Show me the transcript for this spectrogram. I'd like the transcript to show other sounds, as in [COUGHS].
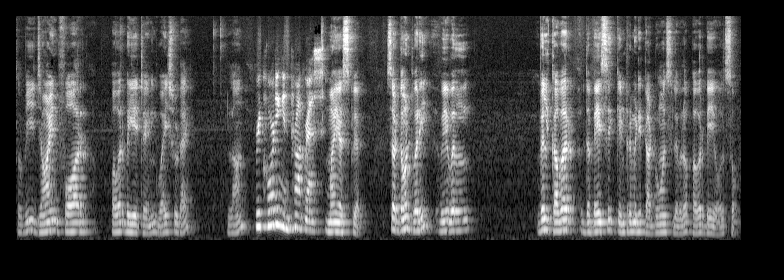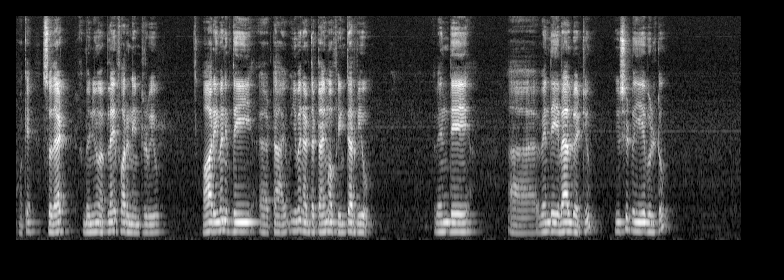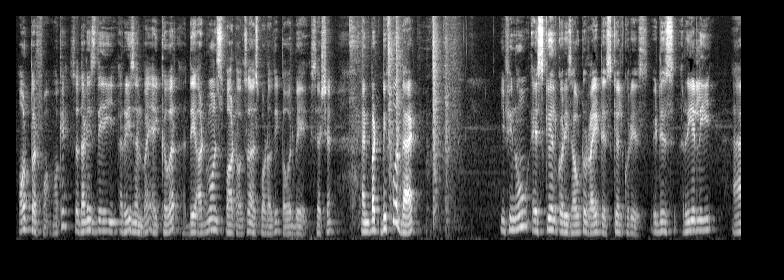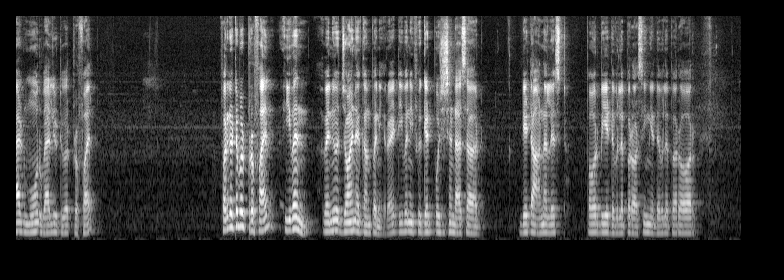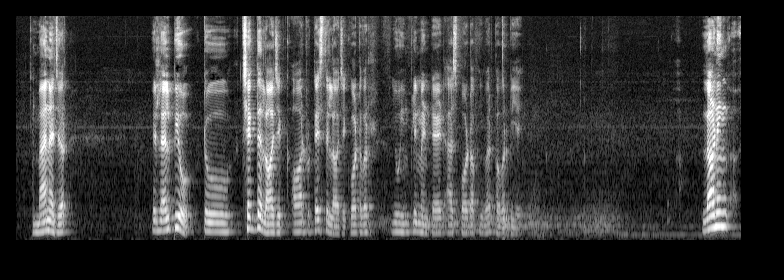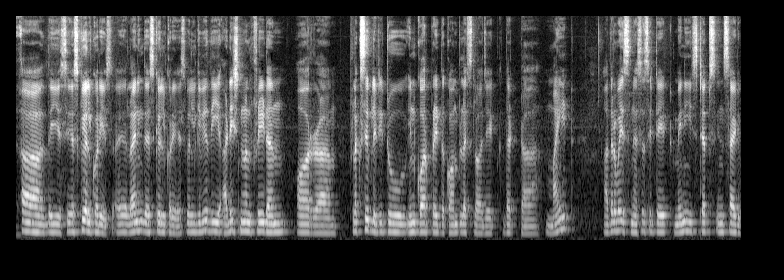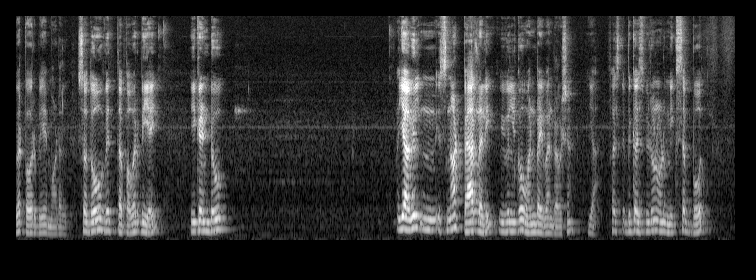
So we join for Power BI training. Why should I learn Recording in progress. MySQL? So don't worry, we will will cover the basic, intermediate, advanced level of Power BI also. Okay, so that when you apply for an interview, or even if the uh, time, even at the time of interview, when they uh, when they evaluate you, you should be able to outperform okay? So that is the reason why i cover the advanced part also as part of the power bi session. And but before that if you know sql queries how to write sql queries it is really add more value to your profile. Forget about profile even when you join a company right? Even if you get positioned as a data analyst power bi developer or senior developer or manager it will help you to check the logic or to test the logic whatever you implemented as part of your power bi learning uh, the sql queries uh, learning the sql queries will give you the additional freedom or um, flexibility to incorporate the complex logic that uh, might otherwise necessitate many steps inside your power bi model so though with the Power BI, you can do yeah we'll mm, it's not parallelly. We will go one by one Roshan. Yeah first because we don't want to mix up both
